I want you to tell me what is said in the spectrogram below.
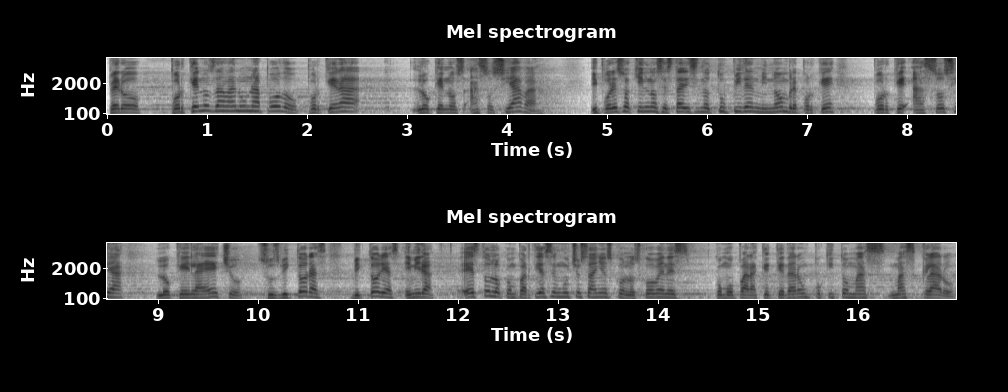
Pero ¿por qué nos daban un apodo? Porque era lo que nos asociaba. Y por eso aquí nos está diciendo, tú pide en mi nombre. ¿Por qué? Porque asocia lo que Él ha hecho, sus victorias. victorias. Y mira, esto lo compartí hace muchos años con los jóvenes como para que quedara un poquito más, más claro.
